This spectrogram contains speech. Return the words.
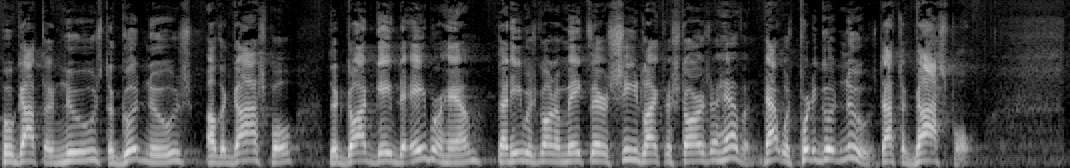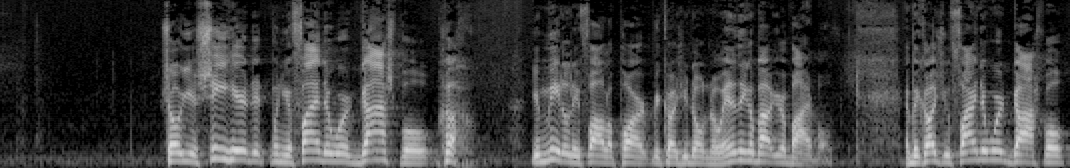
who got the news, the good news of the gospel that God gave to Abraham that he was going to make their seed like the stars of heaven. That was pretty good news. That's a gospel. So you see here that when you find the word gospel, you immediately fall apart because you don't know anything about your Bible. And because you find the word gospel,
